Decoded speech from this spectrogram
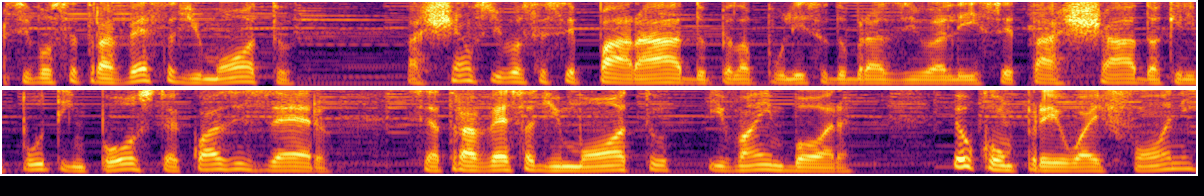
se você atravessa de moto, a chance de você ser parado pela polícia do Brasil ali, ser taxado aquele puta imposto é quase zero. Você atravessa de moto e vai embora. Eu comprei o iPhone,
